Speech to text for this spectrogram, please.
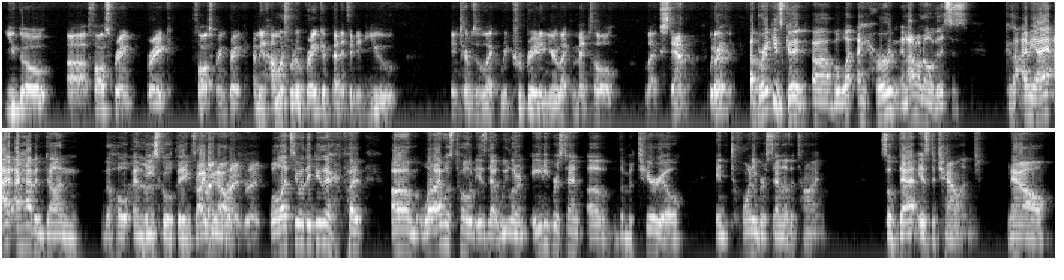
you go uh, fall, spring, break, fall, spring, break. I mean, how much would a break have benefited you in terms of like recuperating your like mental like stamina? Do a break is good, uh, but what I heard, and I don't know if this is because I, mean I, I haven't done the whole MD school thing, so I right, you know right, right. well let's see what they do there. But um, what I was told is that we learn eighty percent of the material in twenty percent of the time, so that is the challenge. Now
